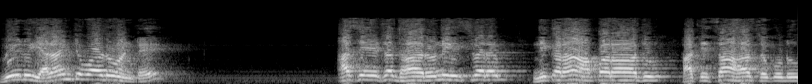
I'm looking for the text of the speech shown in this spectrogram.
వీడు ఎలాంటి వాడు అంటే అశేషధారుణీశ్వరం నికర అపరాధు అతి సాహసకుడు.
